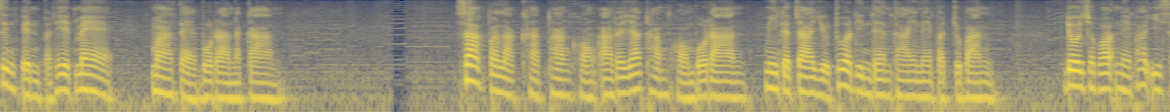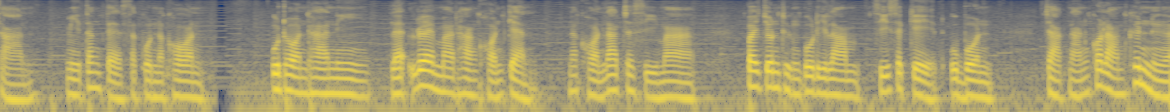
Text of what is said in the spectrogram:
ซึ่งเป็นประเทศแม่มาแต่โบราณกาลซากปรักหักพังของอารยธรรมของโบราณ มีกระจายอยู่ทั่วดินแดนไทยในปัจจุบัน โดยเฉพาะในภาคอีสานมีตั้งแต่สกลนคร อุดรธานีและเรื่อยมาทางขอนแก่น นครราชสีมา ไปจนถึงบุรีรัมย์ศรีสะเกดอุบล จากนั้นก็ลามขึ้นเหนือ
